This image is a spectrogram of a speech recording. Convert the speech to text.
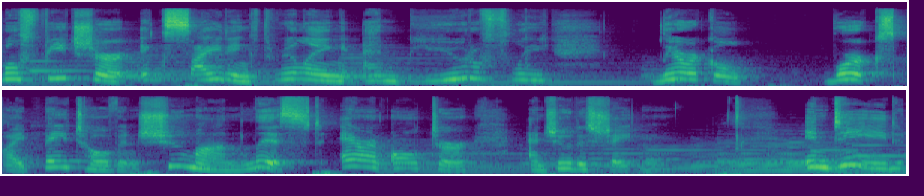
will feature exciting, thrilling, and beautifully lyrical works by Beethoven, Schumann, Liszt, Aaron Alter, and Judith Shatin. Indeed,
